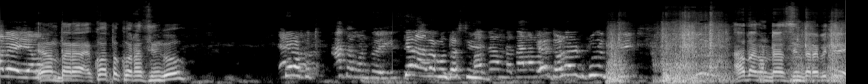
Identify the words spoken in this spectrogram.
আরে কত- হয়ে আধা ঘণ্টা চিন্তার ভিতরে।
